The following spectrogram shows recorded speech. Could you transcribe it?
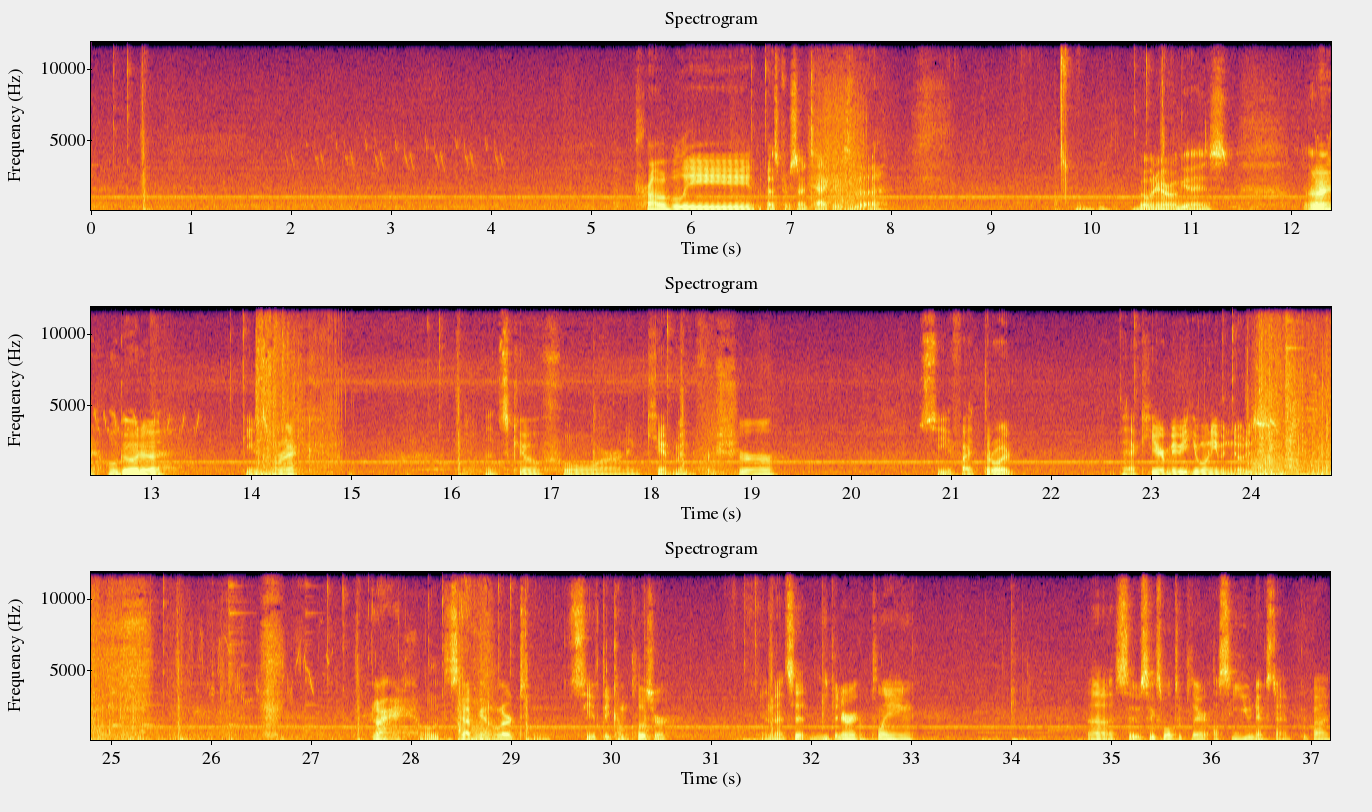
Probably the best person to attack is the bow and arrow guys. Alright, we'll go to Games and Rec. Let's go for an encampment for sure. See if I throw it back here, maybe he won't even notice. Alright, we'll let this guy be on alert and see if they come closer. And that's it. This has been Eric playing uh, Civ 6 multiplayer. I'll see you next time. Goodbye.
